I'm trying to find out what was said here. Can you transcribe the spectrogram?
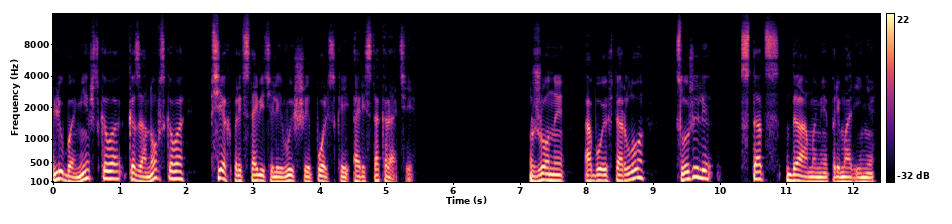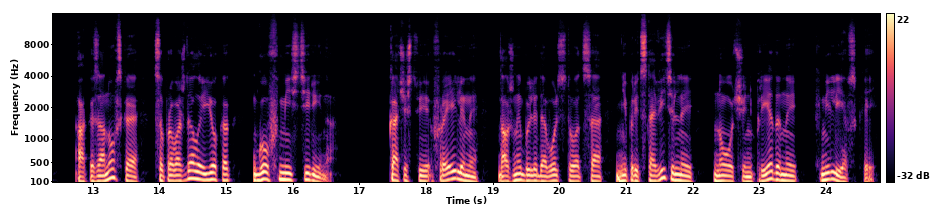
Любомирского, Казановского, всех представителей высшей польской аристократии. Жены обоих Тарло служили статс-дамами при Марине, а Казановская сопровождала ее как гофмистерина. В качестве фрейлины должны были довольствоваться непредставительной, но очень преданной Хмелевской,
